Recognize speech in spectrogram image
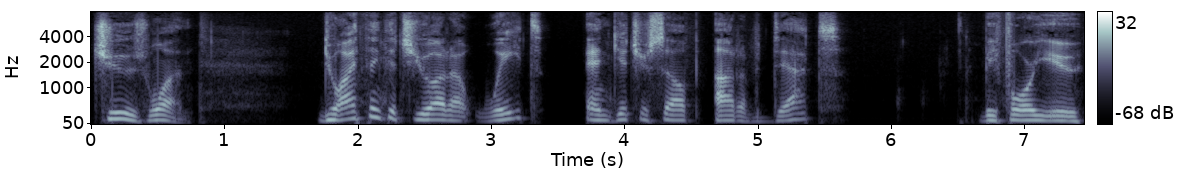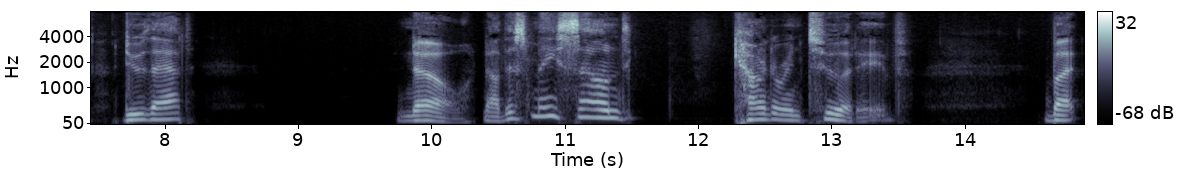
choose one. Do I think that you ought to wait and get yourself out of debt before you do that? No. Now, this may sound counterintuitive, but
